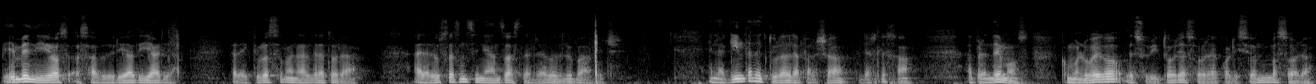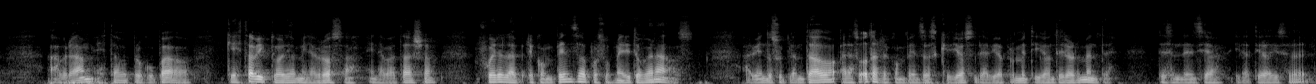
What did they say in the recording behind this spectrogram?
Bienvenidos a Sabiduría Diaria, la lectura semanal de la Torá, a la luz de las enseñanzas del Rebbe de Lubavitch. En la quinta lectura de la Parashá de Lech aprendemos cómo luego de su victoria sobre la coalición invasora, Abraham estaba preocupado que esta victoria milagrosa en la batalla fuera la recompensa por sus méritos ganados, habiendo suplantado a las otras recompensas que Dios le había prometido anteriormente, descendencia y la tierra de Israel.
